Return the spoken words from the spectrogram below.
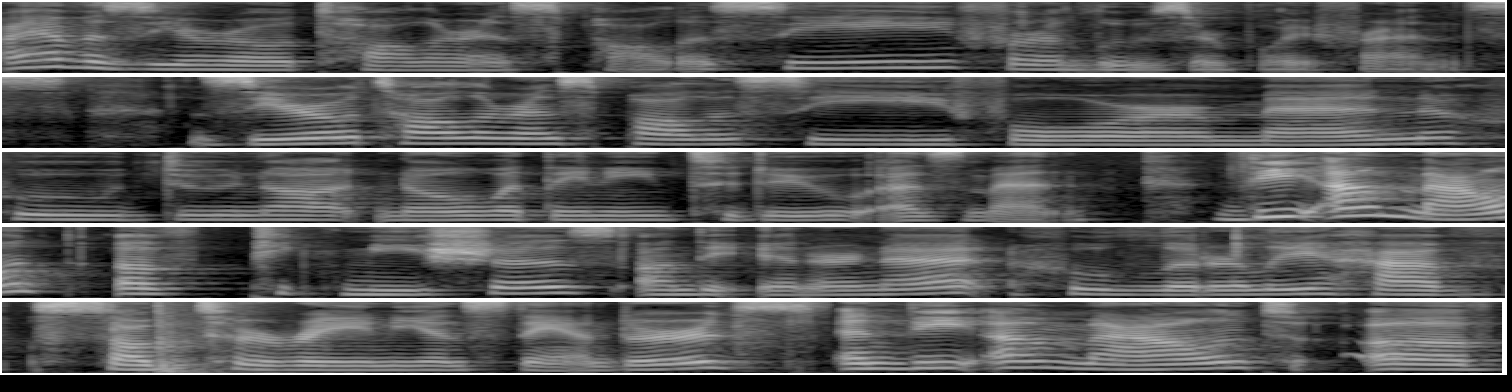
I have a zero tolerance policy for loser boyfriends. Zero tolerance policy for men who do not know what they need to do as men. The amount of pygmishas on the internet who literally have subterranean standards and the amount of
